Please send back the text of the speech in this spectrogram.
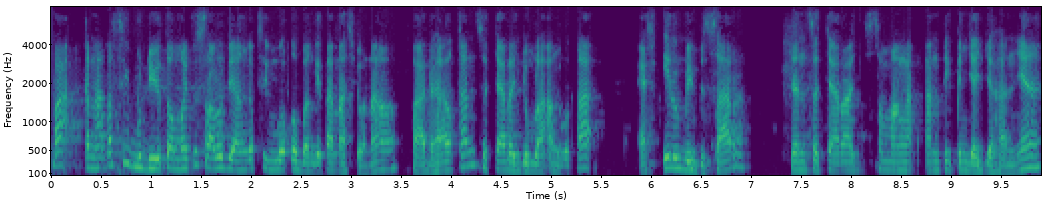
Pak, kenapa sih Budi Utomo itu selalu dianggap simbol kebangkitan nasional? Padahal kan secara jumlah anggota SI lebih besar dan secara semangat anti penjajahannya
